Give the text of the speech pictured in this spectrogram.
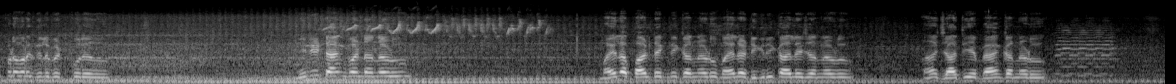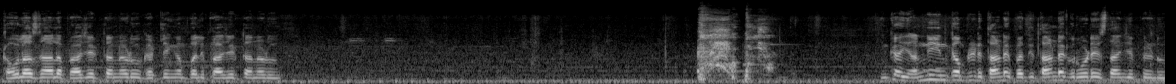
ఇప్పటివరకు నిలబెట్టుకోలేదు. మినీ ట్యాంక్ బండ్ అన్నాడు. మహిళా పాలిటెక్నిక్ అన్నాడు మహిళా డిగ్రీ కాలేజ్ అన్నాడు జాతీయ బ్యాంక్ అన్నాడు. కౌలాస్ నాల ప్రాజెక్ట్ అన్నాడు గట్లింగంపల్లి ప్రాజెక్ట్ అన్నాడు. ఇంకా అన్ని ఇన్కంప్లీట్ తాండకు ప్రతి తాండకు రోడ్ వేస్తా అని చెప్పిండు.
